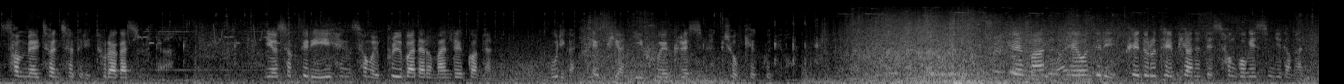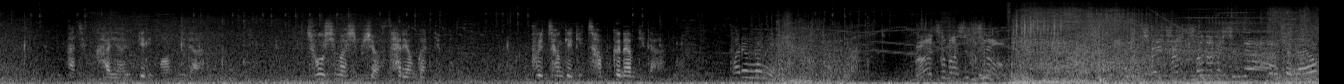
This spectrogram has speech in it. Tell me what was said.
선멸 전차들이 돌아갔습니다. 녀석들이 이 행성을 불바다로 만들 거면 우리가 대피한 이후에 그랬으면 좋겠군요. 꽤 많은 대원들이 궤도로 대피하는 데 성공했습니다만 아직 가야 할 길이 멉니다. 조심하십시오, 사령관님. 불청객이 접근합니다. 사령관님, 말씀하십시오. 보셨나요?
